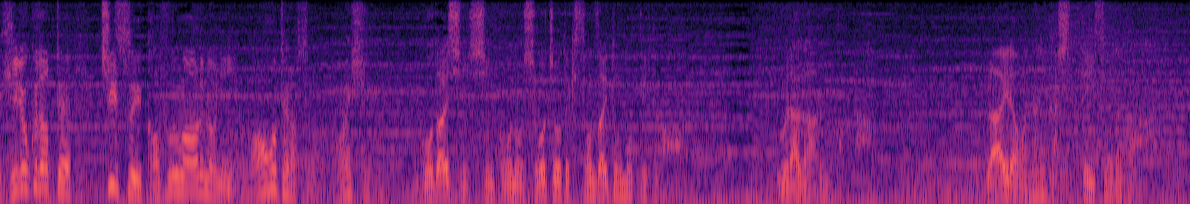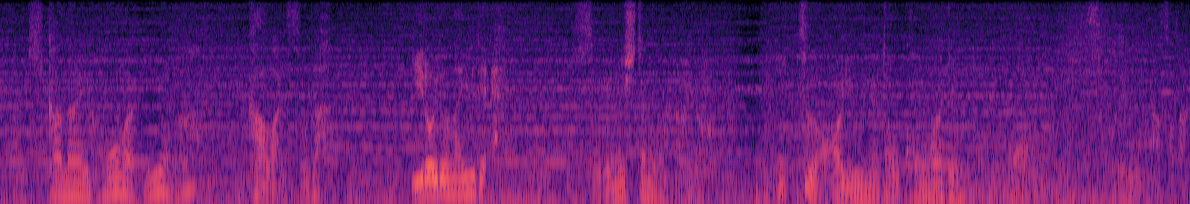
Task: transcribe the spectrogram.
非力だって治水花風があるのにマオテラスのないし。五大神信仰の象徴的存在と思っていたが裏があるのかもな。ライラは何か知っていそうだが聞かない方がいいよな。かわいそうだ。いろいろな意味で。それにしてもライラいつああいうネタを考えてるんだろうな。それも謎だね。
